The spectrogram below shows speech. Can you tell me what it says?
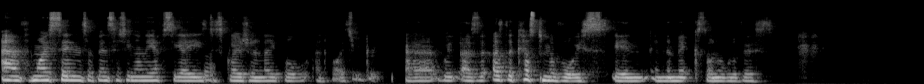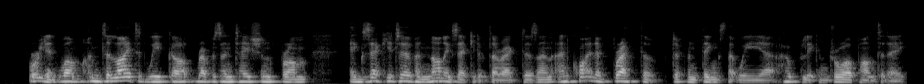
And for my sins, I've been sitting on the FCA's Disclosure and Label Advisory Group uh, with, as, as the customer voice in, in the mix on all of this. Brilliant. Well, I'm delighted we've got representation from executive and non-executive directors and, and quite a breadth of different things that we uh, hopefully can draw upon today.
